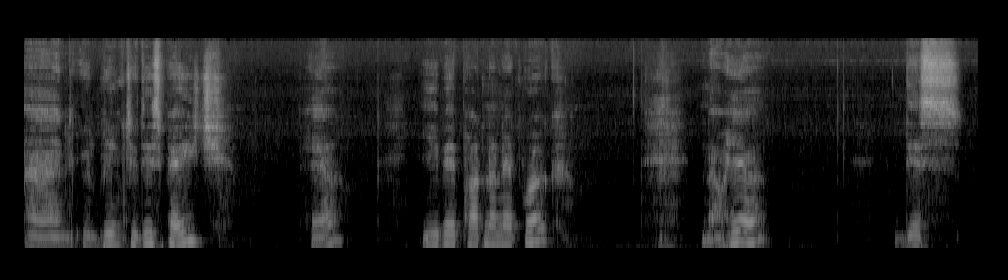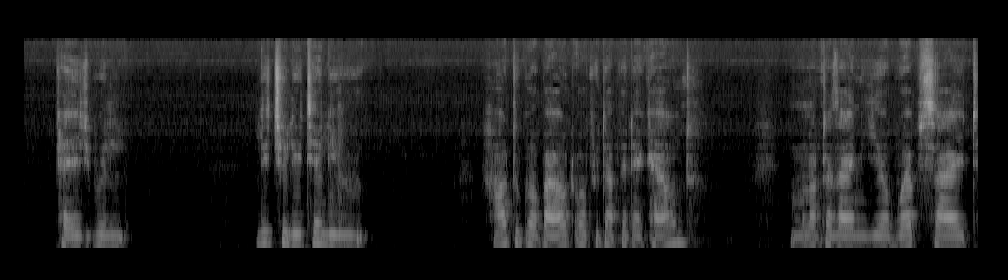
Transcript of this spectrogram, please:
and it will bring to this page here eBay Partner Network. Now here, this page will literally tell you how to go about open up an account, monetizing your website,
